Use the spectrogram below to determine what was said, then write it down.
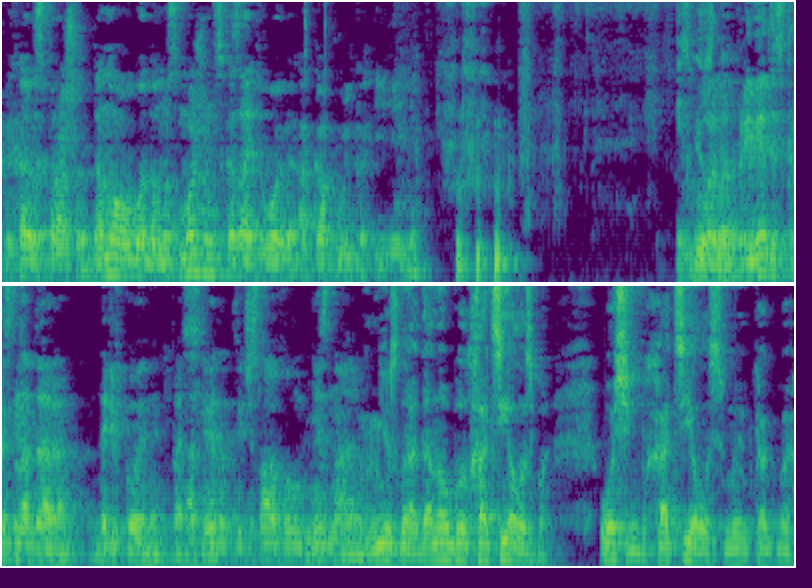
Михаил спрашивает, до Нового года мы сможем сказать Вове Акапулько или нет? Из Не города. знаю. Привет из Краснодара. На Ревкоины. Спасибо. Ответ от Вячеслава был «не знаю». Не знаю, до Нового года хотелось бы. Очень бы хотелось. Мы как бы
